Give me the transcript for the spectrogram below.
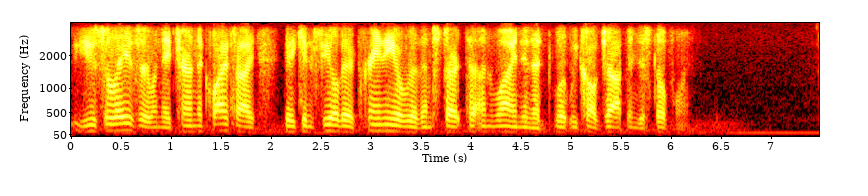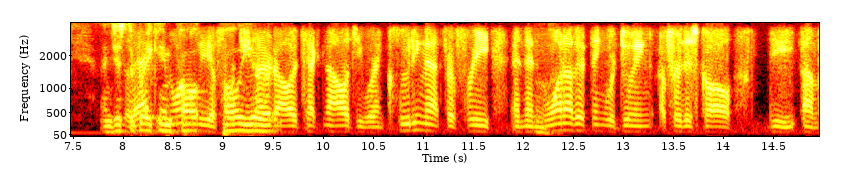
use the laser, when they turn the Wi-Fi, they can feel their cranial rhythm start to unwind in a what we call drop into still point. And just So to break in, Paul, a Paul, hundred dollar technology. We're including that for free, and then one other thing we're doing for this call, the um,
